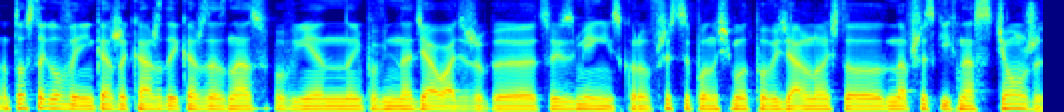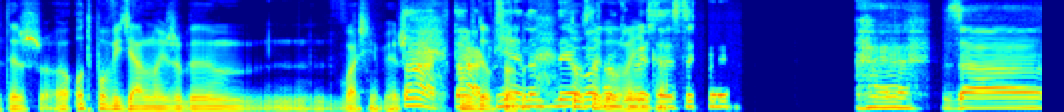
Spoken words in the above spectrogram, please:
No to z tego wynika, że każdy i każda z nas powinien i powinna działać, żeby coś zmienić. Skoro wszyscy ponosimy odpowiedzialność, to na wszystkich nas ciąży też odpowiedzialność, żeby właśnie, wiesz, tak, tak. do przodu. Nie, no, ja to z tego wynika. Wiesz, no jesteśmy e, za,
